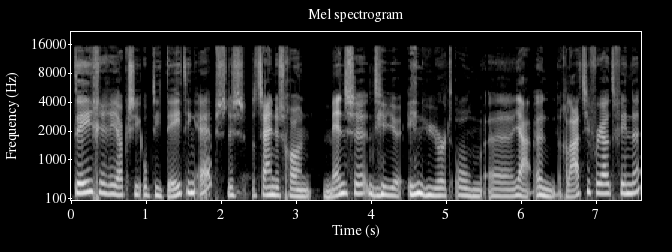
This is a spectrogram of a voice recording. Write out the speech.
tegenreactie op die dating apps. Dus dat zijn dus gewoon mensen die je inhuurt om eh, ja, een relatie voor jou te vinden.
